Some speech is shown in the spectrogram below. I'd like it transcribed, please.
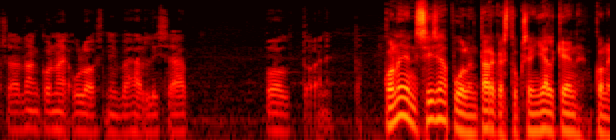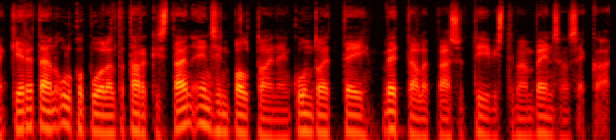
saadaan kone ulos, niin vähän lisää polttoainetta. Koneen sisäpuolen tarkastuksen jälkeen kone kierretään ulkopuolelta tarkistaen ensin polttoaineen kunto, ettei vettä ole päässyt tiivistymään bensan sekaan.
